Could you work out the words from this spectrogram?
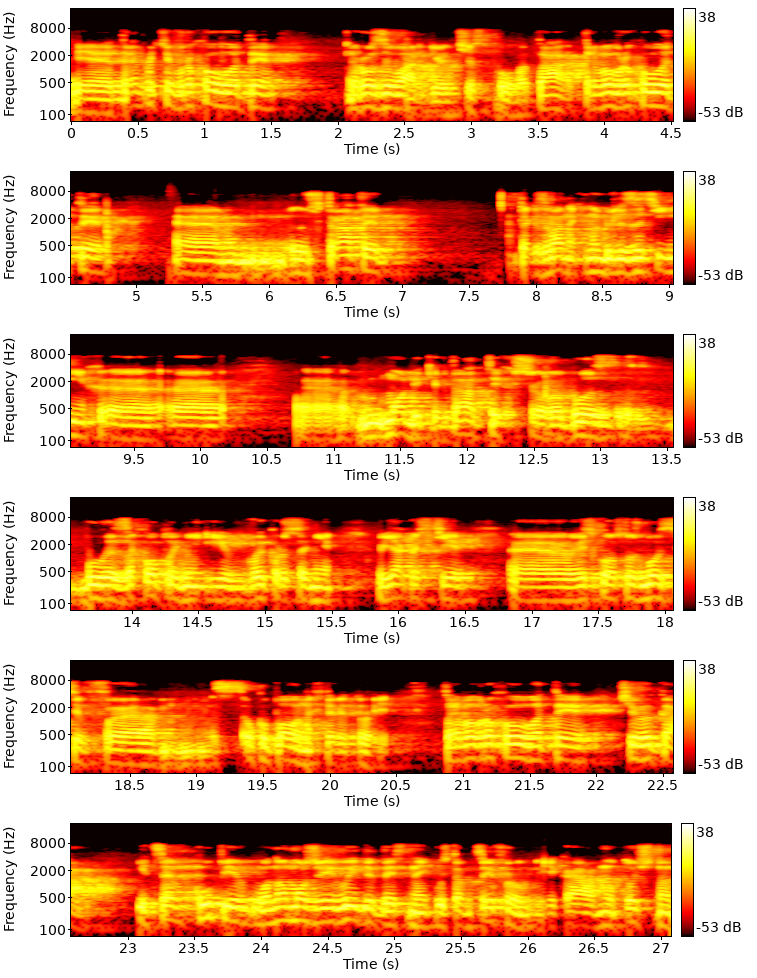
Е, Треба ще враховувати Росгвардію частково. Та треба враховувати е, втрати так званих мобілізаційних. Е, Мобіків, да, тих, що були, захоплені і використані в якості е, військовослужбовців е, з окупованих територій. Треба враховувати ЧВК, і це вкупі воно може і вийти десь на якусь там цифру, яка ну точно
